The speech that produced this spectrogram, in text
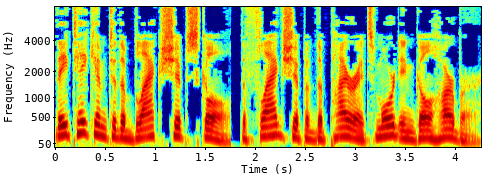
They take him to the Black Ship Skull, the flagship of the pirates moored in Gull Harbor.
